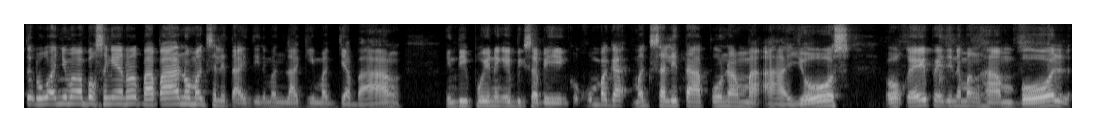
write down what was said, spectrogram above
turuan yung mga boksingero paano magsalita, hindi naman lagi magyabang. Hindi po 'yun ang ibig sabihin ko. Kumbaga, magsalita po ng maayos. Okay, pwede namang humble,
